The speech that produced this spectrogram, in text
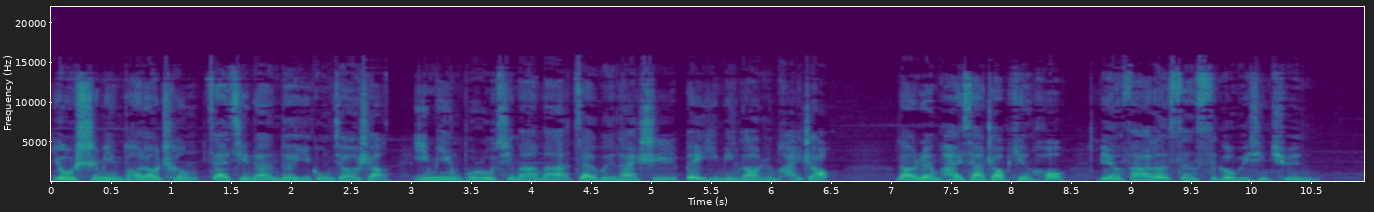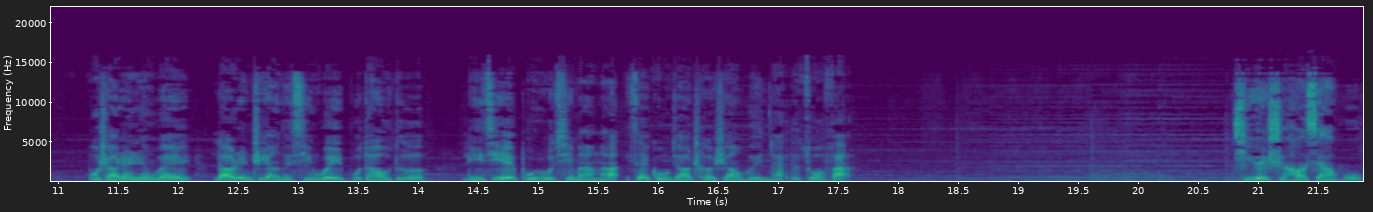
有市民爆料称，在济南的一公交上，一名哺乳期妈妈在喂奶时被一名老人拍照，老人拍下照片后连发了三四个微信群。不少人认为老人这样的行为不道德，理解哺乳期妈妈在公交车上喂奶的做法。七月十号下午，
